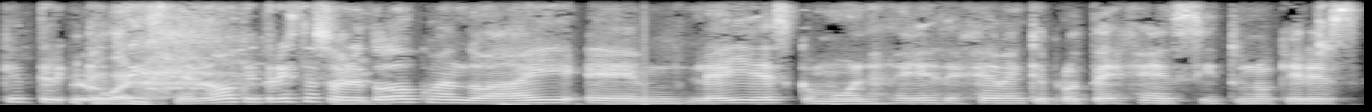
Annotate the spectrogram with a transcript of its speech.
qué, tri- qué bueno. triste, ¿no? Qué triste, sobre Sí. todo cuando hay eh, leyes como las leyes de Heaven que protegen si tú no quieres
